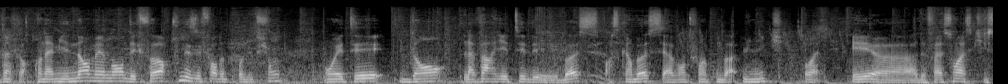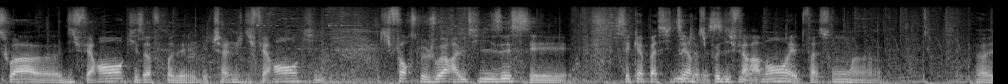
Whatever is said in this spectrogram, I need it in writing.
D'accord. On a mis énormément d'efforts, tous les efforts de production ont été dans la variété des boss, parce qu'un boss, c'est avant tout un combat unique Ouais. Et euh, de façon à ce qu'ils soient euh, différents, qu'ils offrent des, des challenges différents, qui, qui forcent le joueur à utiliser ses, ses capacités un petit peu différemment et de façon euh, euh,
